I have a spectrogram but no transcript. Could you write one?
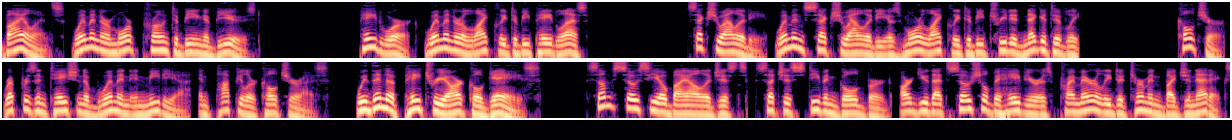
Violence – women are more prone to being abused Paid work – women are likely to be paid less Sexuality – Women's sexuality is more likely to be treated negatively Culture – Representation of women in media, and popular culture is within a patriarchal gaze. Some sociobiologists, such as Stephen Goldberg, argue that social behavior is primarily determined by genetics,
